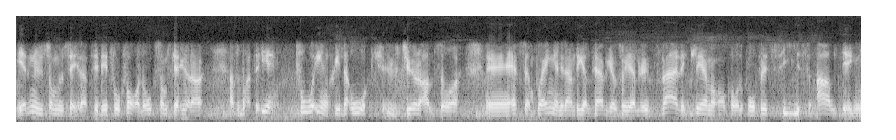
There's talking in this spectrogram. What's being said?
är det nu som du säger att det är två kvalåk som ska göra... Alltså bara att en, två enskilda åk utgör alltså eh, SM-poängen i den deltävlingen så gäller det verkligen att ha koll på precis allting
